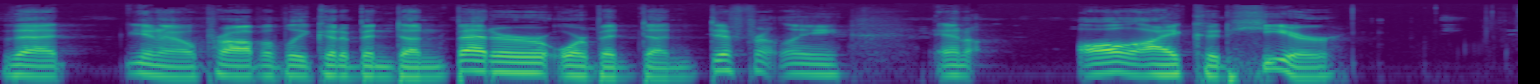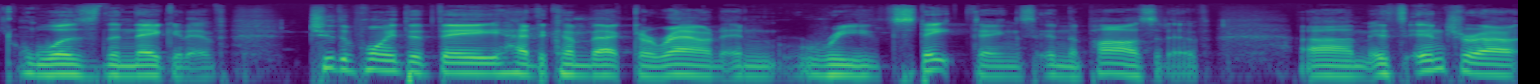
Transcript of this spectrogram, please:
that you know probably could have been done better or been done differently, and all I could hear was the negative to the point that they had to come back around and restate things in the positive. Um, it's inter-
